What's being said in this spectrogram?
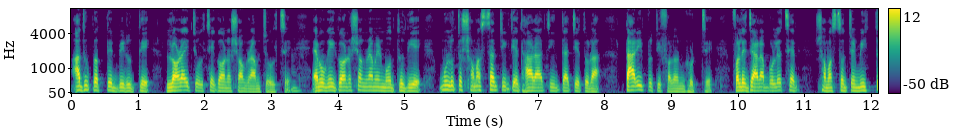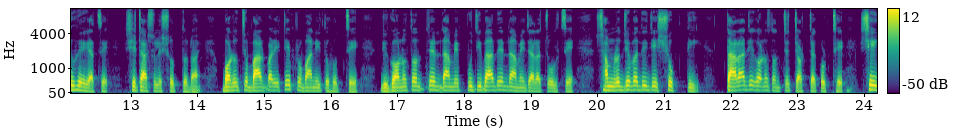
আধিপত্যের বিরুদ্ধে লড়াই চলছে গণসংগ্রাম চলছে। এবং এই গণসংগ্রামের মধ্য দিয়ে মূলত সমাজতান্ত্রিক যে ধারা চিন্তা চেতনা তারই প্রতিফলন ঘটছে। ফলে যারা বলেছেন সমাজতন্ত্রের মৃত্যু হয়ে গেছে সেটা আসলে সত্য নয়। বরঞ্চ বারবার এটাই প্রমাণিত হচ্ছে যে গণতন্ত্রের নামে পুঁজিবাদের নামে যারা চলছে সাম্রাজ্যবাদী যে শক্তি তারা যে গণতন্ত্রের চর্চা করছে সেই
